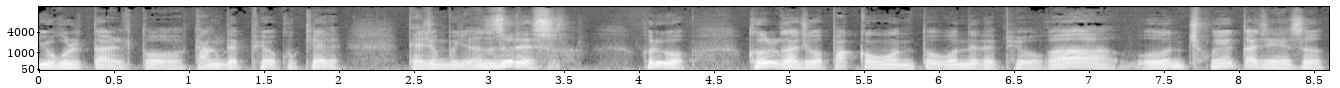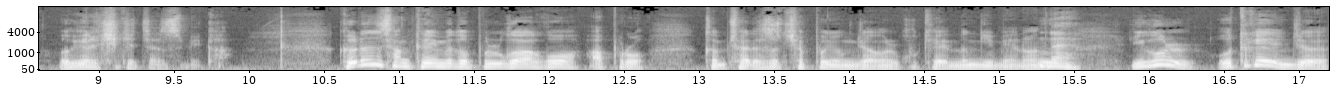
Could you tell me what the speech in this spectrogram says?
6월달 또 당 대표 국회 대정부 연설에서 그리고 그걸 가지고 박광원 또 원내대표가 원총회까지 해서 의결시켰지 않습니까? 그런 상태임에도 불구하고 앞으로 검찰에서 체포영장을 국회에 넘기면은 네. 이걸 어떻게 이제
